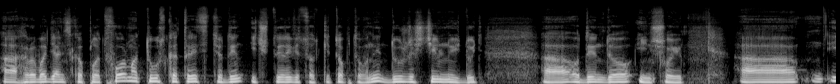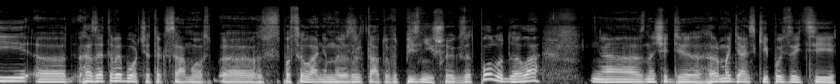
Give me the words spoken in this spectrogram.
а громадянська платформа Туска 31,4%. Тобто вони дуже щільно йдуть один до іншої. А, І е, газета Виборча так само е, з посиланням на результати пізнішого екзитполу дала е, значить, громадянській позиції,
